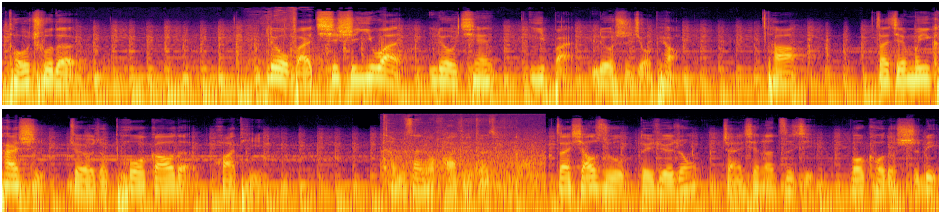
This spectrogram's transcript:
投出的六百七十一万六千一百六十九票。他在节目一开始就有着颇高的话题，他们三个话题都挺高。在小组对决中展现了自己 vocal 的实力。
